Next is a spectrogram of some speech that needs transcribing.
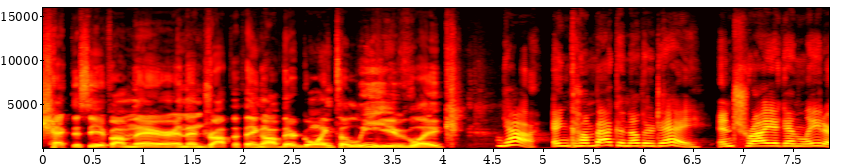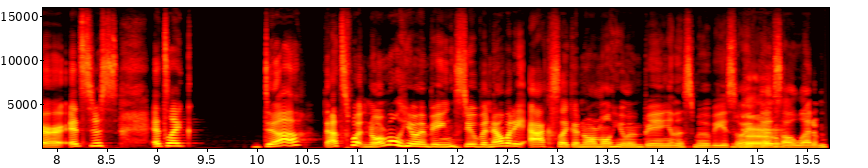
check to see if I'm there, and then drop the thing off. They're going to leave. Like. Yeah, and come back another day and try again later. It's just, it's like, duh. That's what normal human beings do, but nobody acts like a normal human being in this movie, so I guess I'll let him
